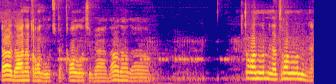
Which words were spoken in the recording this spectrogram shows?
Да, да, она тронула тебя, тронула тебя, да, да, да. Тронула меня, тронула меня.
